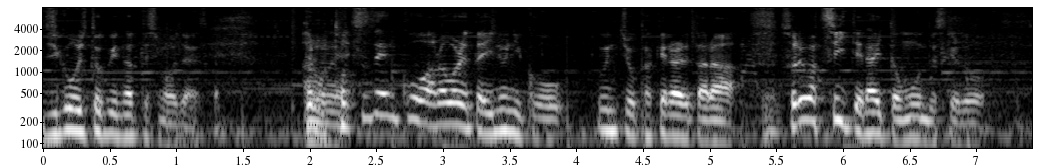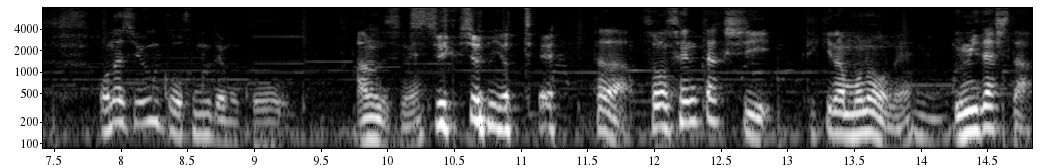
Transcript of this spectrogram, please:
自業自得になってしまうじゃないですか。でも突然こう現れた犬にこううん。ちをかけられたらそれはついてないと思うんですけど同じうんこを踏むでもこうあのですね。シチュエーションによって。ただその選択肢的なものをね、生み出した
